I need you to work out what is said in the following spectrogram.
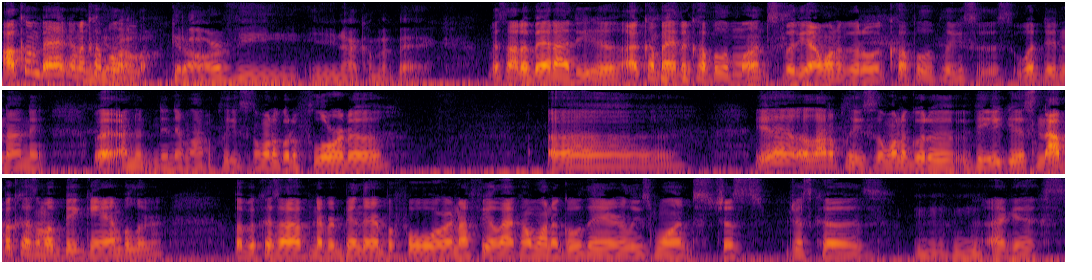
I'll come back in a You couple get, of. a, get an RV and you're not coming back. That's not a bad idea. I'll come back in a couple of months, but yeah, I want to go to a couple of places. What didn't I name? But I didn't name a lot of places. I want to go to Florida. Uh, yeah, a lot of places. I want to go to Vegas, not because I'm a big gambler, but because I've never been there before, and I feel like I want to go there at least once, just just cause. hmm I guess.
